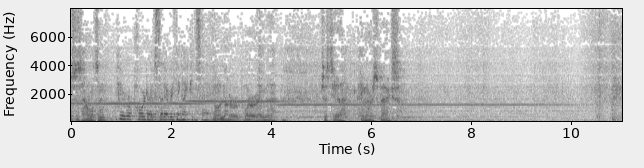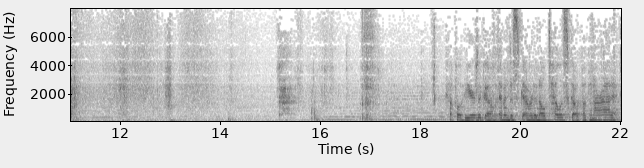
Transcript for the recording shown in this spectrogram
Mrs. Hamilton? If you're a reporter, I've said everything I can say. No, I'm not a reporter. I'm uh, just here to pay my respects. A couple of years ago, Evan discovered an old telescope up in our attic.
